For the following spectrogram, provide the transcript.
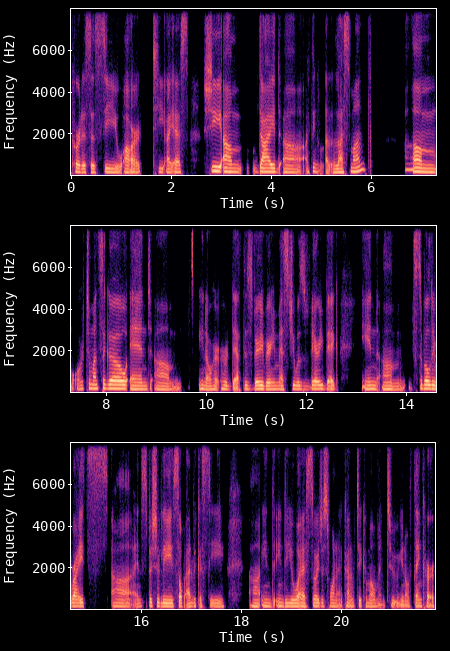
Curtis is C-U-R-T-I-S, she um died uh i think last month um or two months ago and um you know her, her death is very very missed she was very big in um disability rights uh and especially self-advocacy uh, in the, in the US. So I just want to kind of take a moment to, you know, thank her.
